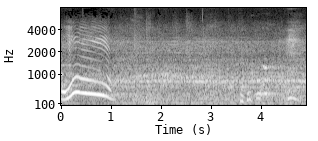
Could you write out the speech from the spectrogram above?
Yay!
